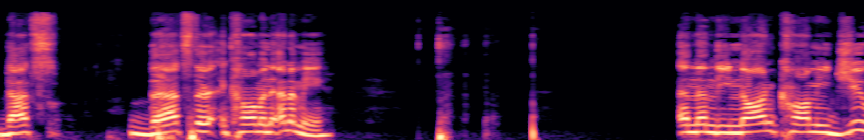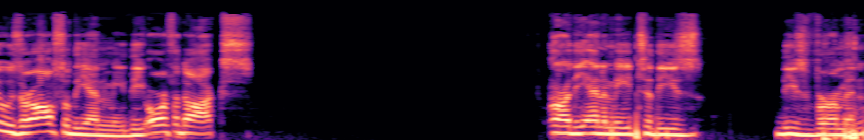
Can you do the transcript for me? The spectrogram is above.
That's that's their common enemy. And then the non-commie Jews are also the enemy. The Orthodox are the enemy to these these vermin.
